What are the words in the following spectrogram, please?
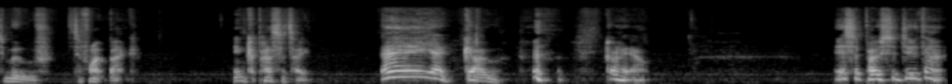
to move, to fight back, incapacitate. There you go. Got it out. It's supposed to do that.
